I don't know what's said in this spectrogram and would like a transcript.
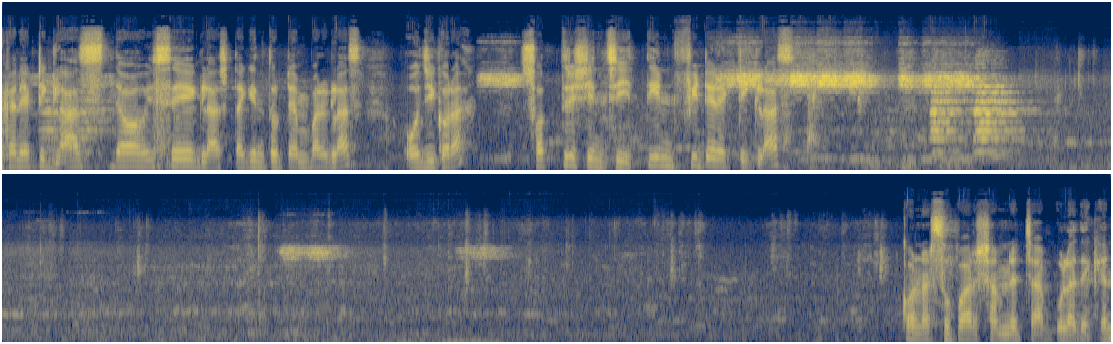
এখানে একটি গ্লাস দেওয়া হয়েছে, গ্লাসটা কিন্তু টেম্পার গ্লাস, ওজি করা। ছত্রিশ ইঞ্চি, তিন ফিটের একটি গ্লাস। কর্নার সুপার সামনের চাপগুলা দেখেন।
